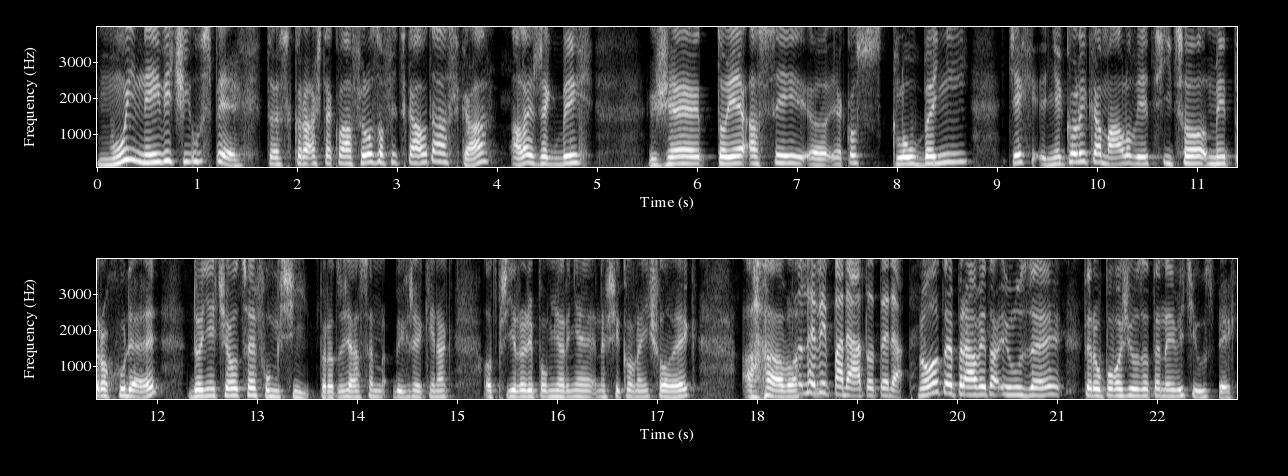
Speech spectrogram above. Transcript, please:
Můj největší úspěch, to je skoro až taková filozofická otázka, ale řekl bych, že to je asi uh, jako skloubení těch několika málo věcí, co mi trochu jde, do něčeho, co je funkční, protože já jsem, bych řekl jinak, od přírody poměrně nešikovný člověk. A vlastně... To nevypadá to teda. No, to je právě ta iluze, kterou považuji za ten největší úspěch.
